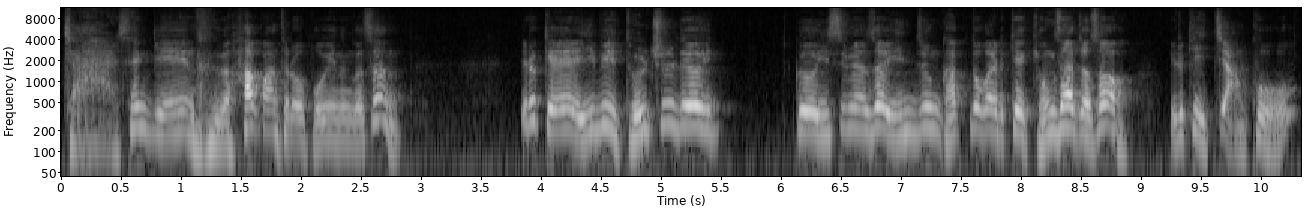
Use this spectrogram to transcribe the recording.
잘생긴 그 하관으로 보이는 것은 이렇게 입이 돌출되어 그 있으면서 인중 각도가 이렇게 경사져서 이렇게 있지 않고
